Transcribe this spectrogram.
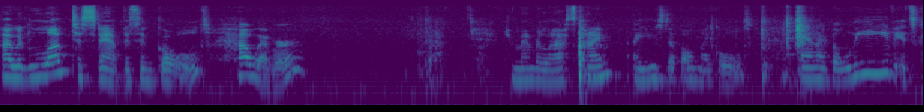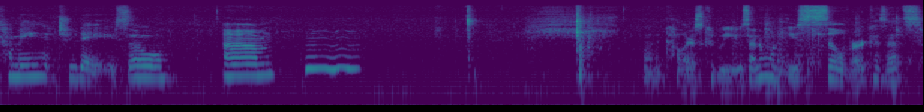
I would love to stamp this in gold. However, you remember last time I used up all my gold? And I believe it's coming today. So, um, hmm, what other colors could we use? I don't want to use silver because that's,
